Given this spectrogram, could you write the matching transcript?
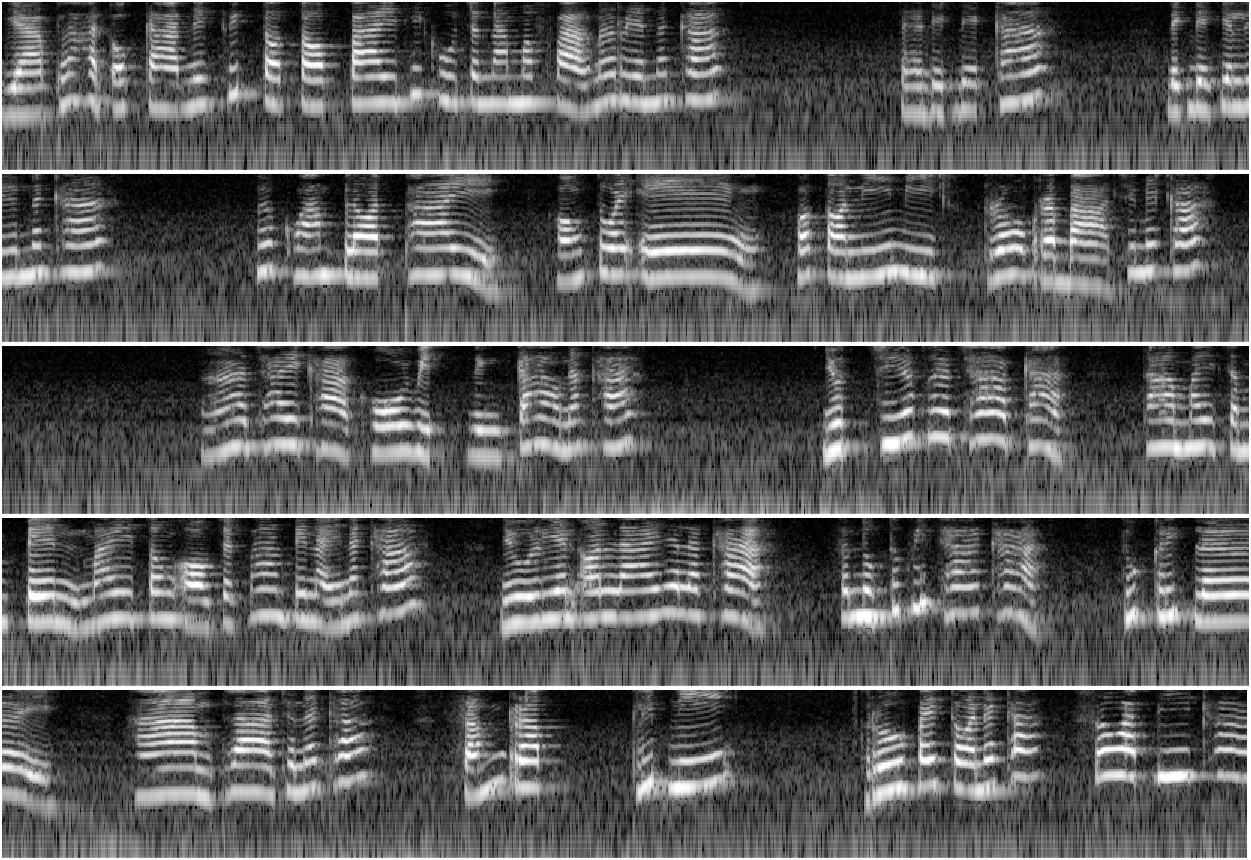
อย่าพลาดโอกาสในคลิปต่อๆไปที่ครูจะนำมาฝากนักเรียนนะคะ แต่เด็กๆคะเด็กๆอย่าลืมนะคะ เพื่อความปลอดภัยของตัวเอง เพราะตอนนี้มีโรคระบาดใช่ไหมคะ อ่าใช่ค่ะโควิด -19 นะคะ หยุดเชื้อเพื่อชาติค่ะ ถ้าไม่จำเป็นไม่ต้องออกจากบ้านไปไหนนะคะ อยู่เรียนออนไลน์เนี่ยแหละค่ะ สนุกทุกวิชาค่ะ ทุกคลิปเลย ห้ามพลาดชนะคะสำหรับคลิปนี้ ครูไปก่อนนะคะ สวัสดีค่ะ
